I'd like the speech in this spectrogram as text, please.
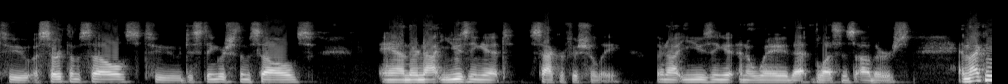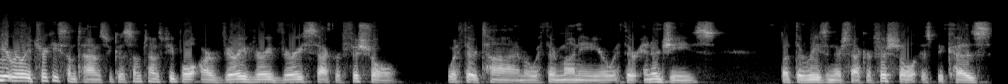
to assert themselves, to distinguish themselves, and they're not using it sacrificially. They're not using it in a way that blesses others. And that can get really tricky sometimes because sometimes people are very, very, very sacrificial with their time or with their money or with their energies. But the reason they're sacrificial is because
